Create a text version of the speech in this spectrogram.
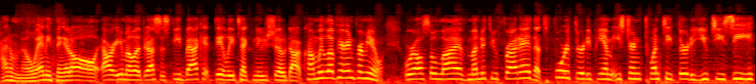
I don't know, anything at all, our email address is feedback at dailytechnewsshow.com. We love hearing from you. We're also live Monday through Friday. That's 4.30 p.m. Eastern, 2030 UTC.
